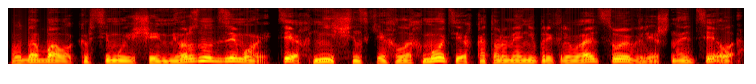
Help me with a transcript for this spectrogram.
вдобавок ко всему, еще и мерзнут зимой, в тех нищенских лохмотьях, которыми они прикрывают свое грешное тело.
